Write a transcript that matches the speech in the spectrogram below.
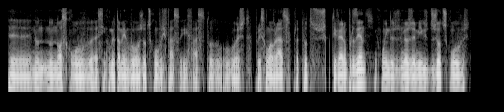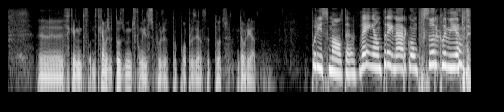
uh, no, no, nosso clube, assim como eu também vou aos outros clubes e faço, e faço todo o gosto. Por isso, um abraço para todos que estiveram presentes, incluindo os meus amigos dos outros clubes. Uh, fiquei muito, ficámos todos muito felizes por, por, pela presença de todos. Muito obrigado. Por isso, malta, venham treinar com o professor Clemente.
